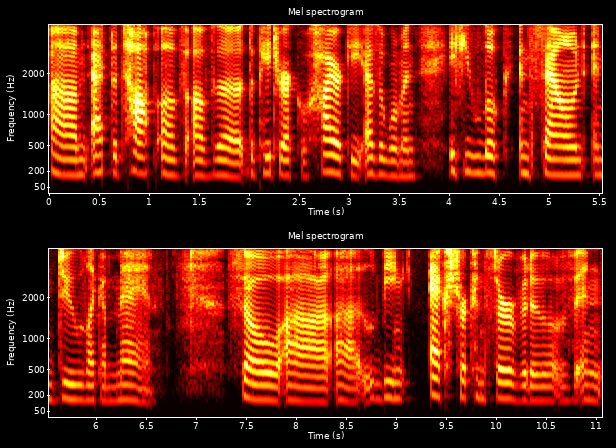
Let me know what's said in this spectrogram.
um, at the top of, of the, the patriarchal hierarchy as a woman if you look and sound and do like a man. So, uh, uh, being extra conservative and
